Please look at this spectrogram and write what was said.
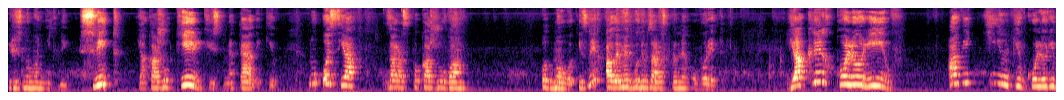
різноманітний. Світ, я кажу, кількість метеликів. Ну, ось я зараз покажу вам одного із них, але ми будемо зараз про них говорити. Яких кольорів, а відтінків кольорів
